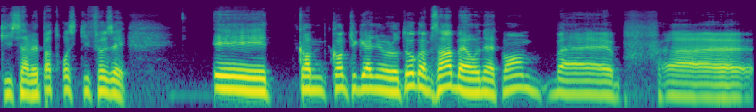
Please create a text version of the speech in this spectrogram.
qui savaient pas trop ce qu'ils faisaient. Et comme, quand tu gagnes au loto comme ça, ben, honnêtement, ben, euh,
